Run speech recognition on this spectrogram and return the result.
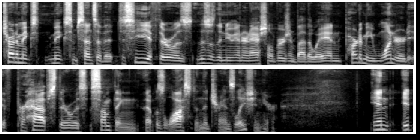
try to make make some sense of it to see if there was this is the new international version by the way and part of me wondered if perhaps there was something that was lost in the translation here and it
